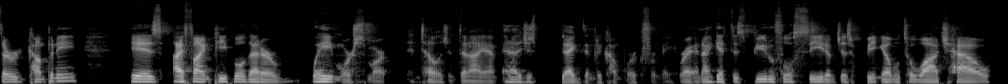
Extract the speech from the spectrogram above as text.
third company is I find people that are way more smart intelligent than I am. And I just beg them to come work for me. Right. And I get this beautiful seed of just being able to watch how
